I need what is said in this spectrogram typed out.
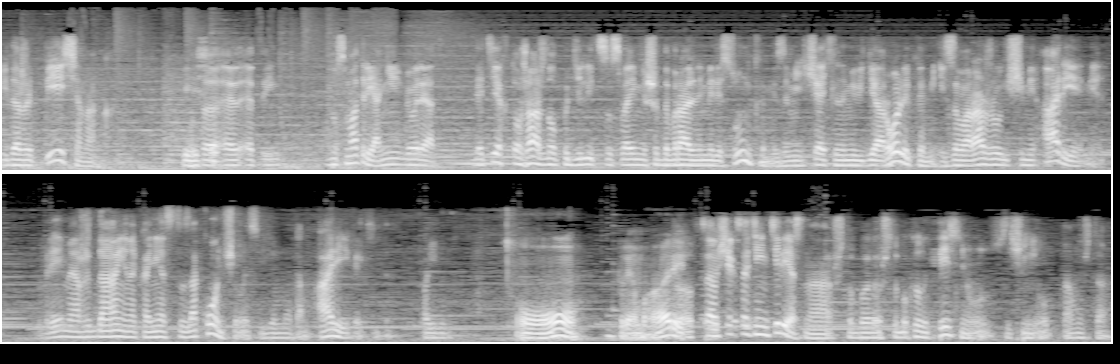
и даже песенок. Песен? Это, это, ну смотри, они говорят, для тех, кто жаждал поделиться своими шедевральными рисунками, замечательными видеороликами и завораживающими ариями, время ожидания наконец-то закончилось. Видимо, там арии какие-то пойдут. О, прямо арии. Вообще, кстати, интересно, чтобы, чтобы кто-то песню сочинил, потому что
